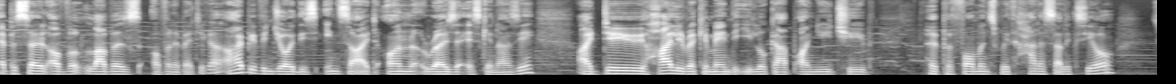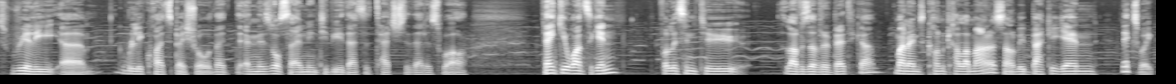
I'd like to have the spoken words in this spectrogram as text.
episode of Lovers of Rebetika. I hope you've enjoyed this insight on Rosa Eskenazi. I do highly recommend that you look up on YouTube her performance with Haris Alexiou. It's really, um, really quite special. That, and there's also an interview that's attached to that as well. Thank you once again for listening to Lovers of Rebetika. My name is Con Calamaris. And I'll be back again next week.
